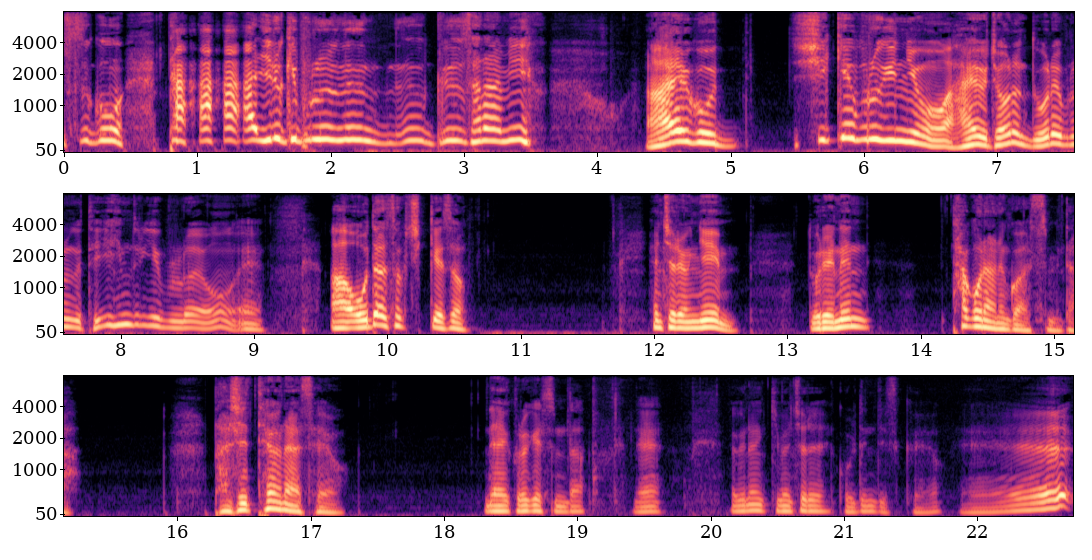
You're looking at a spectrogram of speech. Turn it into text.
쓰고 다 이렇게 부르는 그 사람이 아이고 쉽게 부르긴요. 아유 저는 노래 부르는 거 되게 힘들게 불러요. 예. 아 오달석 씨께서 현철 형님 노래는 타고나는 것 같습니다. 다시 태어나세요. 네 그러겠습니다. 네 여기는 김현철의 골든 디스크예요. 예.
